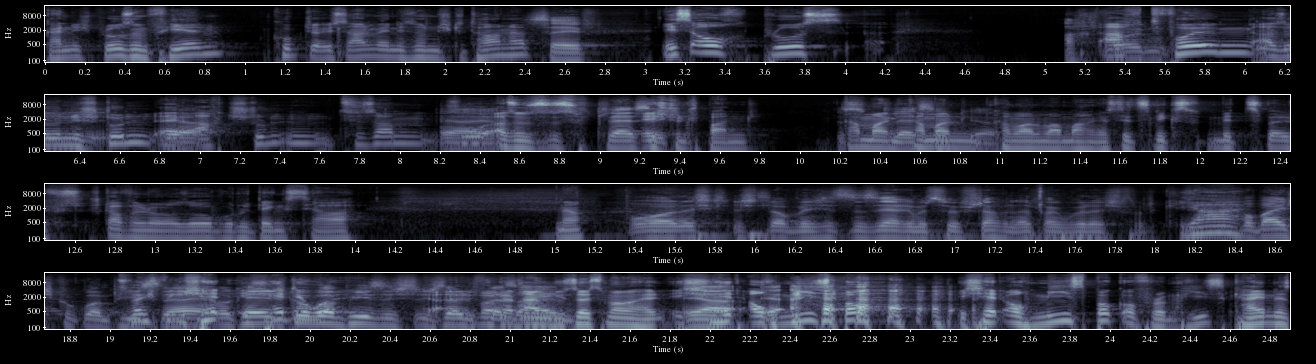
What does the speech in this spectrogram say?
kann ich bloß empfehlen. Guckt euch an, wenn ihr es noch nicht getan habt. Safe. Ist auch bloß Acht, acht Folgen, also eine Äh, Stunde, äh, ja. acht Stunden zusammen. Ja, so. ja. Also es ist Classic. echt entspannt. Kann man, kann, Classic, man, ja. kann man mal machen. Ist jetzt nichts mit zwölf Staffeln oder so, wo du denkst, ja, Boah, ich, ich glaube, wenn ich jetzt eine Serie mit zwölf Staffeln anfangen würde, ich würde. Ja. Wobei ich gucke One Piece, Beispiel, ne? ich hätte- okay, ich ich, gucke One- Piece, ich, ich Ja, soll ich nicht sagen, du mal halten. Ich Ja, hätte auch ja. mies Bock, ich hätte auch mies Bock auf One Piece, keine,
